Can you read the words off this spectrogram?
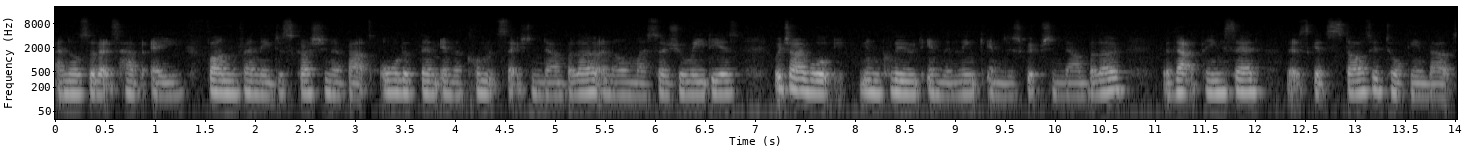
and also let's have a fun, friendly discussion about all of them in the comment section down below and on my social medias which I will include in the link in the description down below. With that being said, let's get started talking about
